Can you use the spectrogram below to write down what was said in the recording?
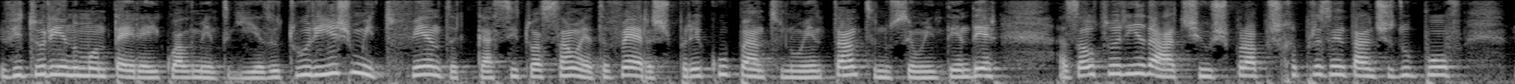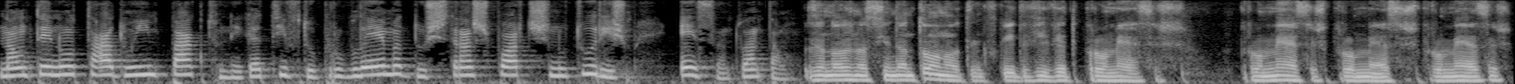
Vitorino Monteiro é igualmente guia de turismo e defende que a situação é de veras preocupante. No entanto, no seu entender, as autoridades e os próprios representantes do povo não têm notado o impacto negativo do problema dos transportes no turismo em Santo Antão. Nós na Santo Antão não temos que viver de promessas. Promessas, promessas, promessas.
